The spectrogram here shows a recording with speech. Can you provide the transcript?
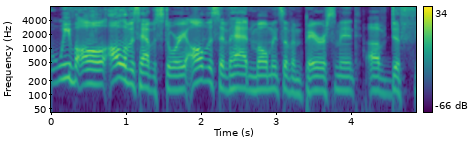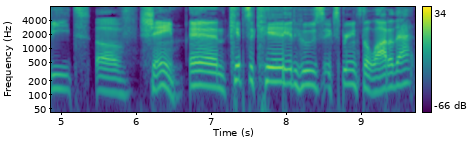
We've all, all of us have a story. All of us have had moments of embarrassment, of defeat, of shame. And Kip's a kid who's experienced a lot of that.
